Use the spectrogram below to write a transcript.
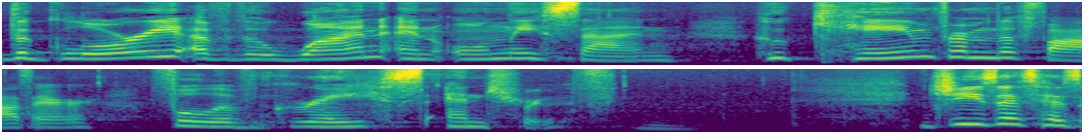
the glory of the one and only Son who came from the Father, full of grace and truth. Jesus has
